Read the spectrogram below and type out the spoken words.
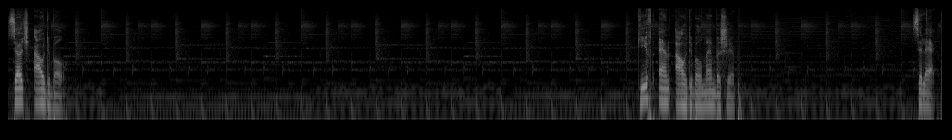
Search Audible. Gift an Audible membership. Select.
